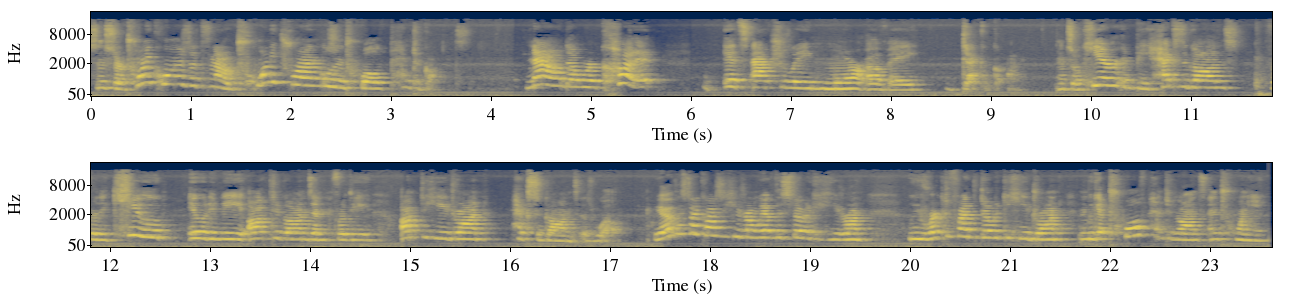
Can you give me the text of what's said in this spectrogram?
Since there are 20 corners, it's now 20 triangles and 12 pentagons. Now that we're cut it, it's actually more of a decagon. And so here it'd be hexagons. For the cube, it would be octagons, and for the octahedron, hexagons as well. We have this icosahedron, we have this dodecahedron. We rectify the dodecahedron, and we get 12 pentagons and 20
